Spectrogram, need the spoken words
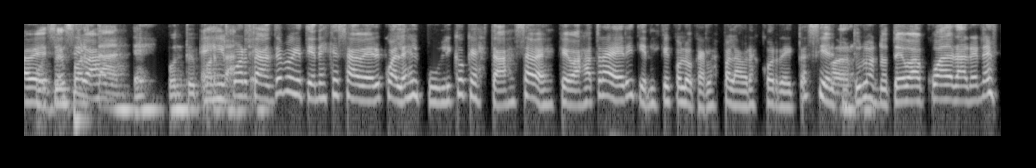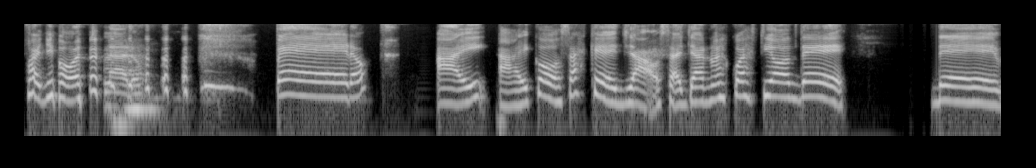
punto veces si vas- importante. Punto es importante. importante porque tienes que saber cuál es el público que estás, sabes, que vas a traer y tienes que colocar las palabras correctas si el Claro. título no te va a cuadrar en español. Claro. Pero hay, hay cosas que ya, o sea, ya no es cuestión de, de,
